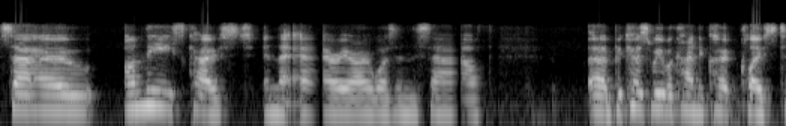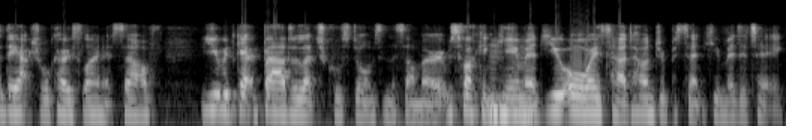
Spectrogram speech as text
So on the East Coast, in the area I was in the South, uh, because we were kind of co- close to the actual coastline itself, you would get bad electrical storms in the summer. It was fucking humid. You always had 100% humidity.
